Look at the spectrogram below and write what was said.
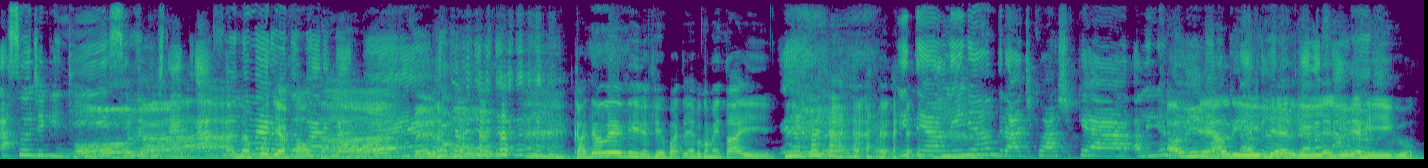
A sua digníssima. Olha. a Ah, não podia faltar. Beijo, amor. Cadê o Levi, minha filha? Bota também pra comentar aí. É, E tem a Lilian Andrade, que eu acho que é a, a Lilian A Lilian. É a Lília, é a Lília, é Lília fala- Rigo.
